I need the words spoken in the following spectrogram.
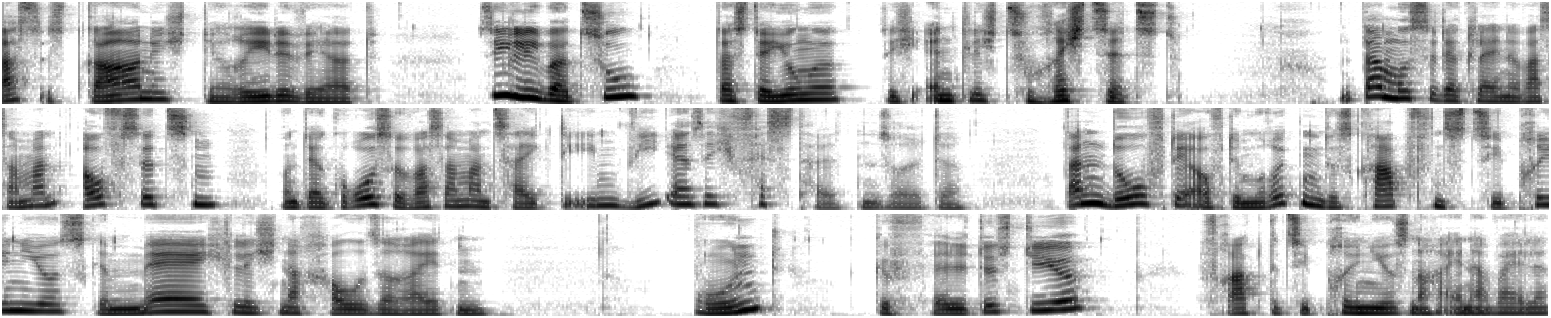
Das ist gar nicht der Rede wert. Sieh lieber zu, dass der Junge sich endlich zurechtsetzt. Und da musste der kleine Wassermann aufsitzen, und der große Wassermann zeigte ihm, wie er sich festhalten sollte. Dann durfte er auf dem Rücken des Karpfens Cyprinius gemächlich nach Hause reiten. Und gefällt es dir? fragte Cyprinius nach einer Weile.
